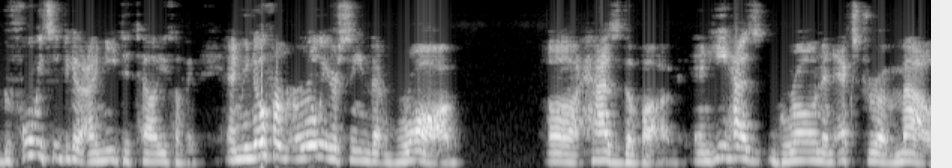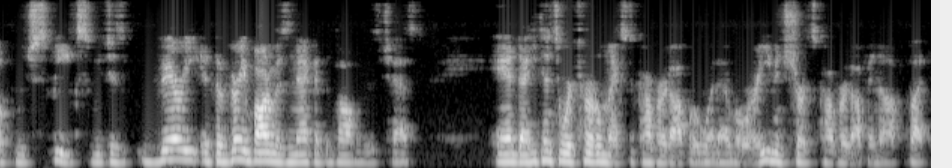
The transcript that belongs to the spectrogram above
"Before we sleep together, I need to tell you something." And we know from earlier scene that Rob uh, has the bug, and he has grown an extra mouth which speaks, which is very at the very bottom of his neck, at the top of his chest. And uh, he tends to wear turtlenecks to cover it up, or whatever, or even shirts covered up enough. But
